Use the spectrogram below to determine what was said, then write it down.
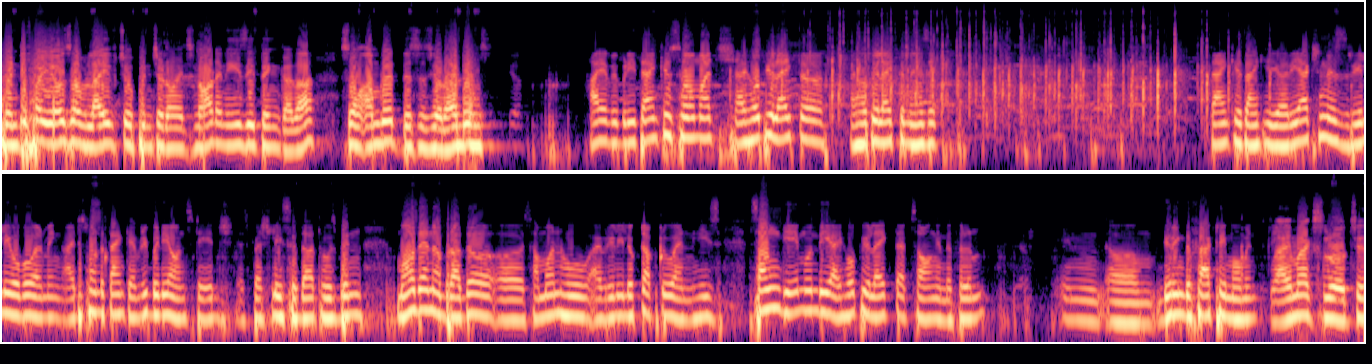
twenty five years of life చూపించడం it's not an easy thing కదా. So Amrit this is your audience hi everybody thank you so much I hope you like the I hope you like the music. Thank you, thank you. Your reaction is really overwhelming. I just want to thank everybody on stage, especially Siddharth, who's been more than a brother, uh, someone who I've really looked up to, and he's sung Game Undi. I hope you like that song in the film, in um, during the factory moment. క్లైమాక్స్లో వచ్చే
